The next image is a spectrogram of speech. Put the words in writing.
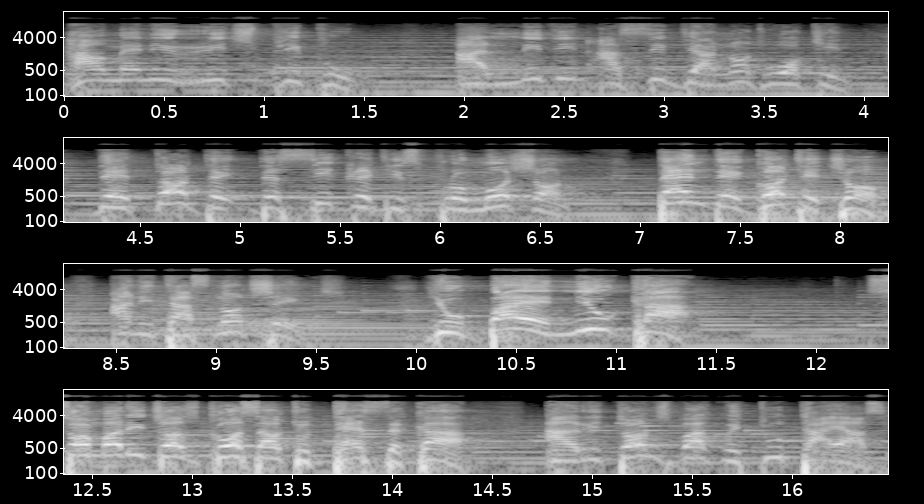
How many rich people are living as if they are not working they thought the, the secret is promotion. Then they got a job and it has not changed. You buy a new car. Somebody just goes out to test the car and returns back with two tires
